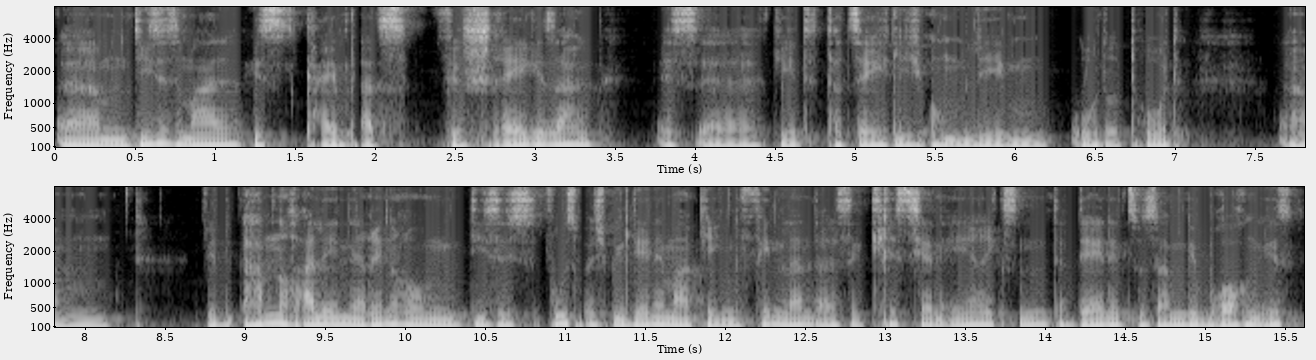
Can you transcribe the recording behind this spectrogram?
Ähm, dieses Mal ist kein Platz für schräge Sachen. Es äh, geht tatsächlich um Leben oder Tod. Ähm, wir haben noch alle in Erinnerung dieses Fußballspiel Dänemark gegen Finnland, als der Christian Eriksen, der Däne, zusammengebrochen ist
